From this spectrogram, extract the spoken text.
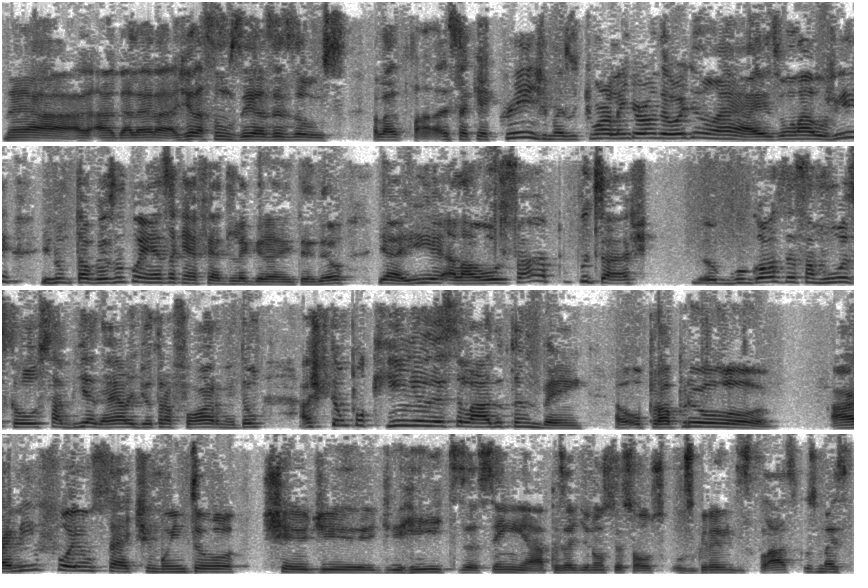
né? A, a galera, a geração Z, às vezes os, ela fala, isso aqui é cringe, mas o Tomorrowland Around the World não é. Aí eles vão lá ouvir e não, talvez não conheça quem é Fed Legrand, entendeu? E aí ela ouve e fala, ah, putz, acho eu gosto dessa música, ou sabia dela de outra forma. Então, acho que tem um pouquinho desse lado também. O próprio Armin foi um set muito cheio de, de hits, assim, apesar de não ser só os, os grandes clássicos, mas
